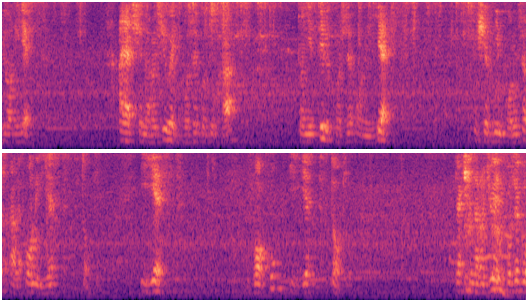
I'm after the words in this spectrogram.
I On jest. A jak się narodziłeś z Bożego Ducha, to nie tylko, że On jest i się w Nim poruszasz, ale On jest w Tobie. I jest wokół i jest w Tobie. Jak się narodziłeś z Bożego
